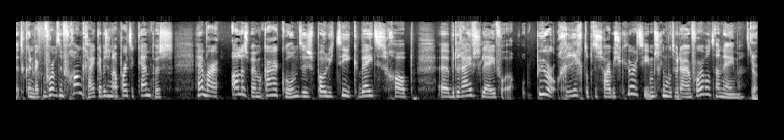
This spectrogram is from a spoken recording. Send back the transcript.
te kunnen werken. Bijvoorbeeld in Frankrijk hebben ze een aparte campus hè, waar alles bij elkaar komt. Dus politiek, wetenschap, eh, bedrijfsleven, puur gericht op de cybersecurity. Misschien moeten we daar een voorbeeld aan nemen. Ja.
